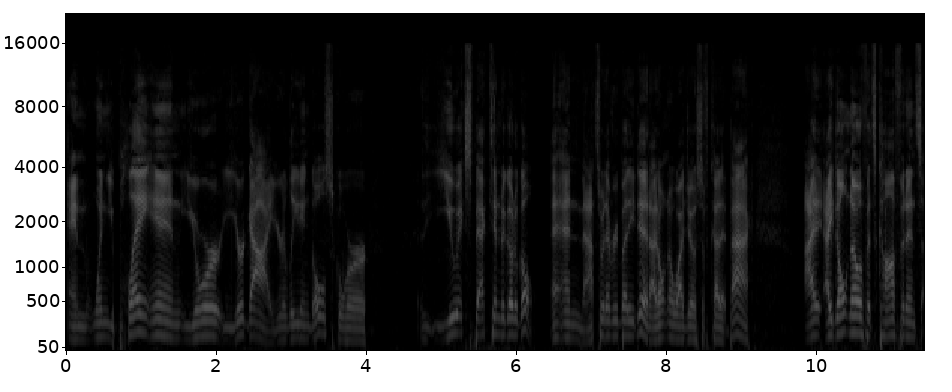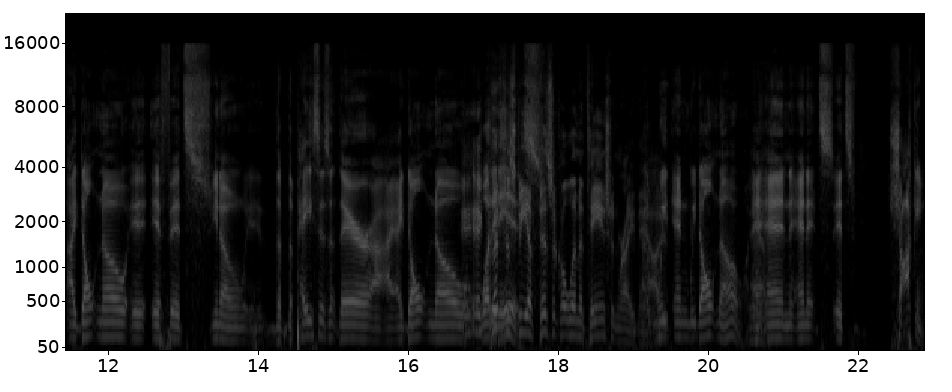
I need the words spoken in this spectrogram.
And when you play in your your guy, your leading goal scorer – you expect him to go to goal. And that's what everybody did. I don't know why Josef cut it back. I, I don't know if it's confidence. I don't know if it's you know the the pace isn't there. I, I don't know it what could it could just be a physical limitation right uh, now. We, and we don't know. Yeah. And and it's it's shocking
